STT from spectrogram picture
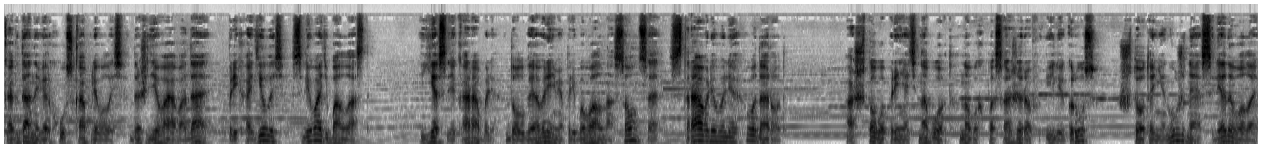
когда наверху скапливалась дождевая вода, приходилось сливать балласт. Если корабль долгое время пребывал на солнце, стравливали водород. А чтобы принять на борт новых пассажиров или груз, что-то ненужное следовало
